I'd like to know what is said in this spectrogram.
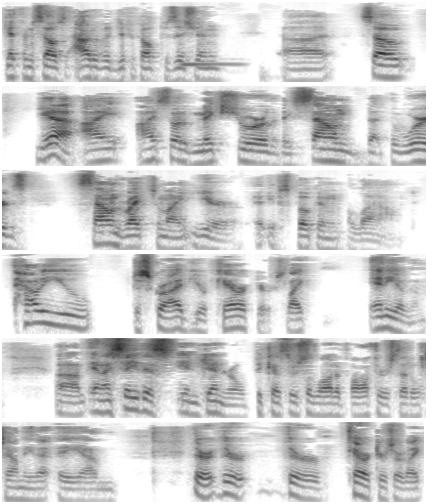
get themselves out of a difficult position. Uh, so yeah, I I sort of make sure that they sound that the words sound right to my ear if spoken aloud. How do you describe your characters, like any of them? Um, and I say this in general because there's a lot of authors that'll tell me that they um, their their their characters are like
